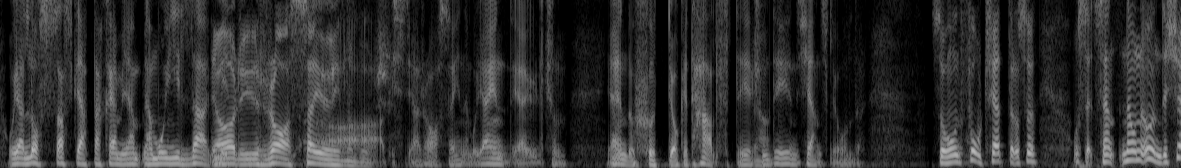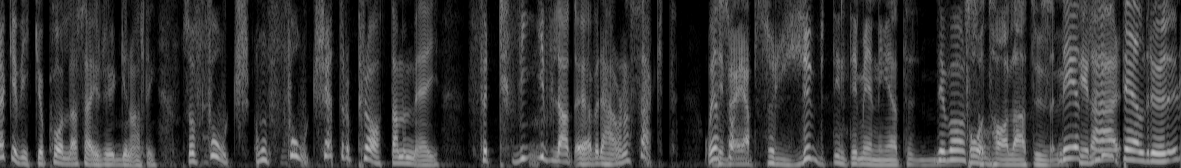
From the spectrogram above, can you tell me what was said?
Och jag låtsas skratta skämt, jag, jag mår illa. Ja, du rasar ju Ja, inombords. visst, jag rasar inombords. Jag är, ändå- jag, är liksom, jag är ändå 70 och ett halvt. Det är, liksom, det är en känslig ålder. Så hon fortsätter och, så, och så, sen när hon undersöker Vicky och kollar så i ryggen och allting. Så forts, hon fortsätter att prata med mig förtvivlad över det här hon har sagt. Och jag Det sa, var ju absolut inte meningen att var så. påtala att du Så ser så här- lite äldre ut.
